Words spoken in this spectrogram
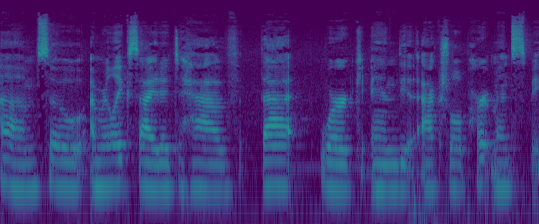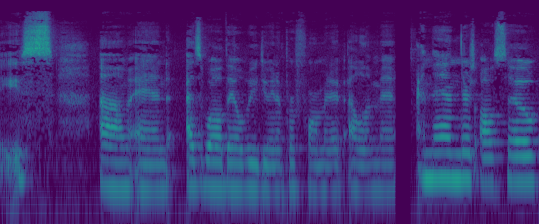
Um, so I'm really excited to have that work in the actual apartment space. Um, and as well, they'll be doing a performative element. And then there's also,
